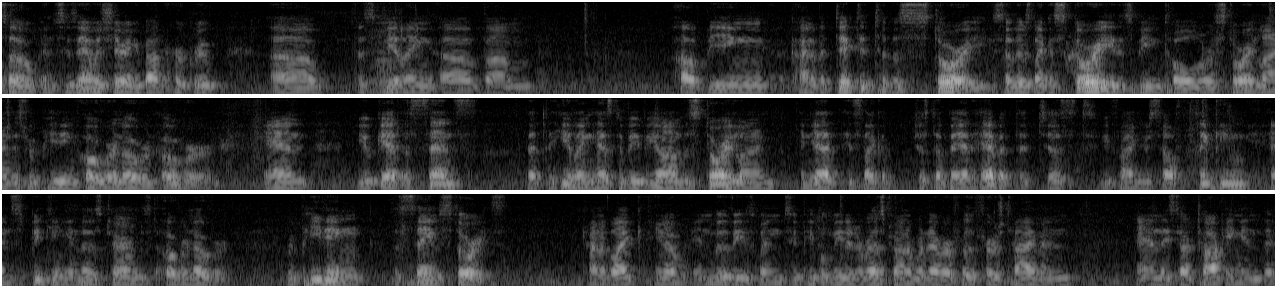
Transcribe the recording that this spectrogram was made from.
also, and Suzanne was sharing about her group, uh, this feeling of um, of being kind of addicted to the story. So there's like a story that's being told, or a storyline that's repeating over and over and over, and you get a sense that the healing has to be beyond the storyline, and yet it's like a, just a bad habit that just, you find yourself thinking and speaking in those terms over and over, repeating the same stories. Kind of like, you know, in movies when two people meet at a restaurant or whatever for the first time and and they start talking and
